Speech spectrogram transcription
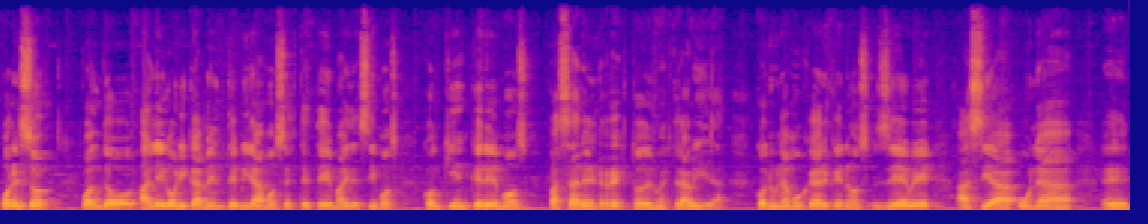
Por eso, cuando alegóricamente miramos este tema y decimos con quién queremos pasar el resto de nuestra vida, con una mujer que nos lleve hacia eh,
